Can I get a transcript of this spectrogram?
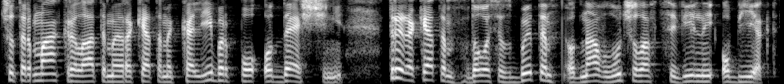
чотирма крилатими ракетами калібр по Одещині. Три ракети вдалося збити. Одна влучила в цивільний об'єкт.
